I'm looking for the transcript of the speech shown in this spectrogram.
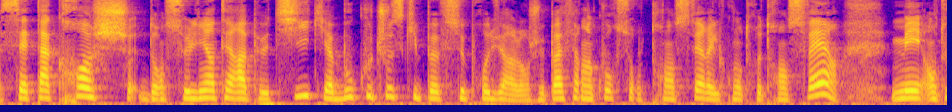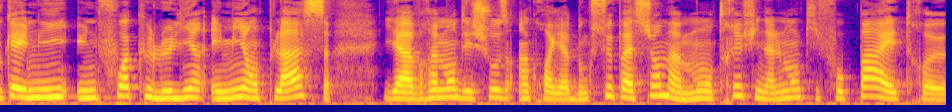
cette accroche dans ce lien thérapeutique, il y a beaucoup de choses qui peuvent se produire. Alors je vais pas faire un cours sur le transfert et le contre-transfert, mais en tout cas, une, fois que le lien est mis en place, il y a vraiment des choses incroyables. Donc ce patient m'a montré finalement qu'il ne faut pas être euh,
